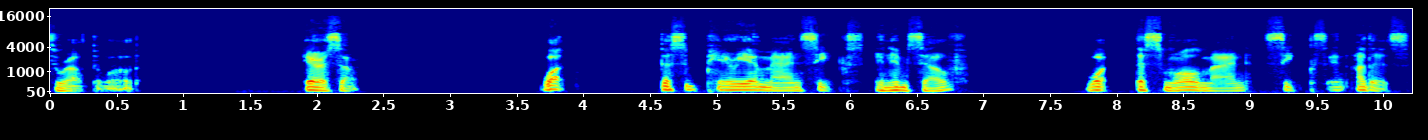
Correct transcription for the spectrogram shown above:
throughout the world. Here are some. What the superior man seeks in himself, what the small man seeks in others.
